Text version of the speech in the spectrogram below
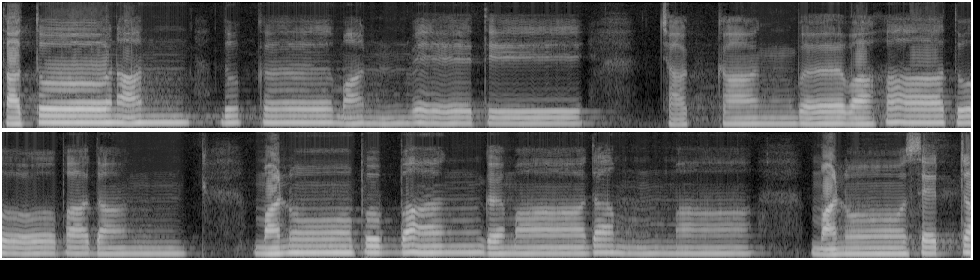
තතෝනන් දුක්ක මන්වේති චක්කංබවහතෝ පදං මනෝපුබ්බංගමාදම්මා මනෝසෙට්ටා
